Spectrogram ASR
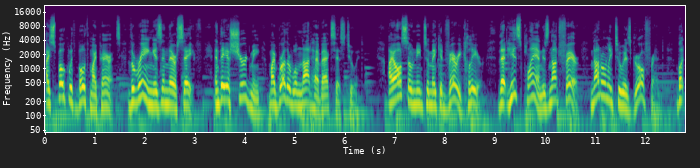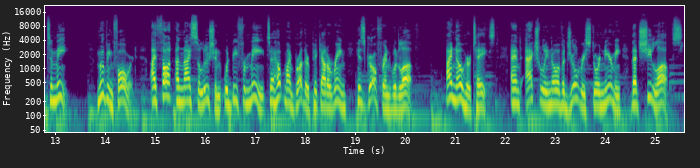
I spoke with both my parents. The ring is in their safe, and they assured me my brother will not have access to it. I also need to make it very clear that his plan is not fair not only to his girlfriend, but to me. Moving forward, I thought a nice solution would be for me to help my brother pick out a ring his girlfriend would love. I know her taste, and actually know of a jewelry store near me that she loves.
